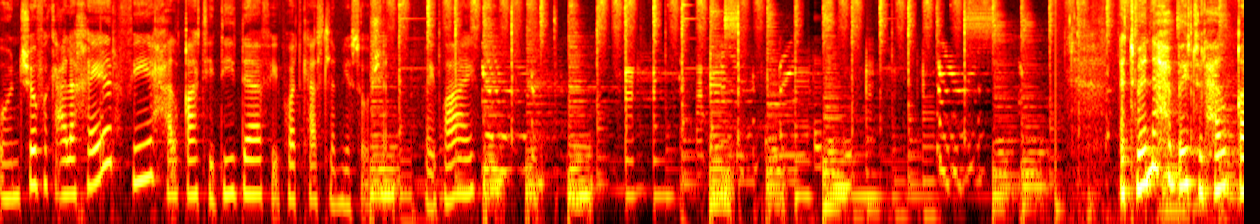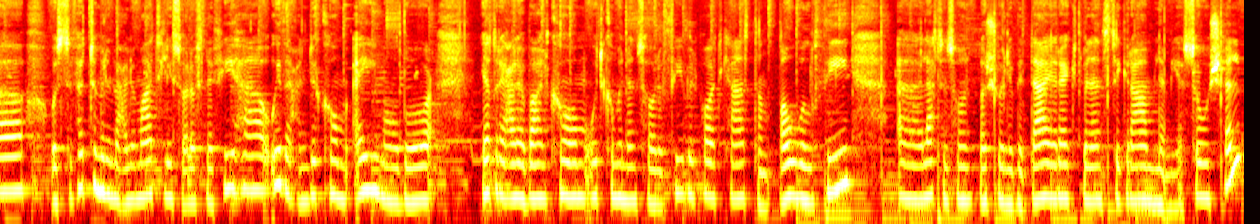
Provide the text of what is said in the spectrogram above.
ونشوفك على خير في حلقات جديدة في بودكاست لمية سوشيال bye bye أتمنى حبيتوا الحلقة واستفدتوا من المعلومات اللي سولفنا فيها وإذا عندكم أي موضوع يطري على بالكم ودكم أن نسولف فيه بالبودكاست نطول فيه آه لا تنسون تطرشوا لي بال direct بالإنستغرام لميا سوشيال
